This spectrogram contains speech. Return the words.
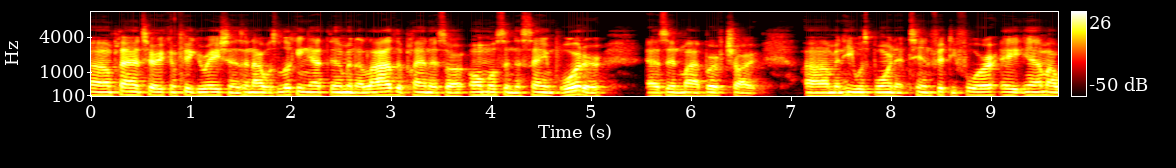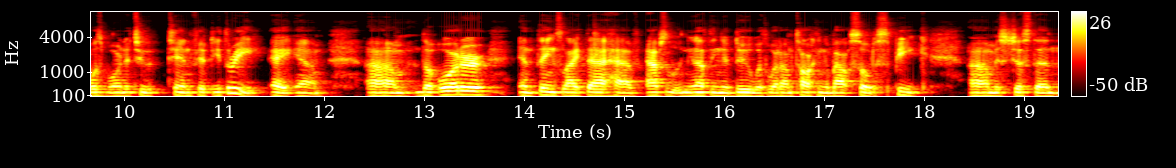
um, planetary configurations, and I was looking at them, and a lot of the planets are almost in the same order as in my birth chart. Um, and he was born at 10:54 a.m. I was born at 10:53 a.m. Um, the order and things like that have absolutely nothing to do with what I'm talking about, so to speak. Um, it's just a,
